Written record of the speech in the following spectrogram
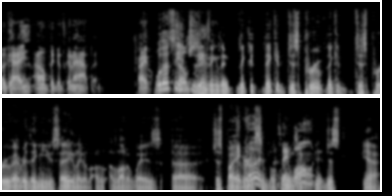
Okay. I don't think it's going to happen. Right. Well, that's the So interesting thing. They, they could they could disprove they could disprove everything you say like a, a lot of ways uh, just by They very could, simple but they won't. just yeah.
